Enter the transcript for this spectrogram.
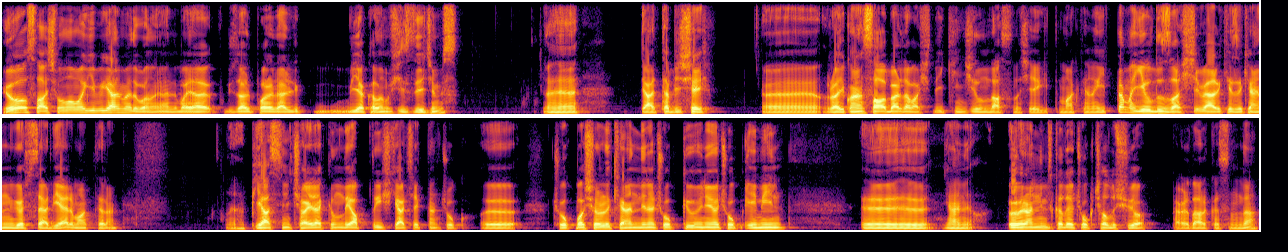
Yo saçmalama gibi gelmedi bana yani bayağı güzel paralellik yakalamış izleyicimiz. Ee, yani tabii şey e, Raikkonen Sauber'de başladı. ikinci yılında aslında şeye gitti McLaren'a gitti ama yıldızlaştı ve herkese kendini gösterdi yer McLaren. Ee, Piastri'nin çaylak yılında yaptığı iş gerçekten çok e, çok başarılı. Kendine çok güveniyor, çok emin. Ee, yani öğrendiğimiz kadar çok çalışıyor perde arkasında.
